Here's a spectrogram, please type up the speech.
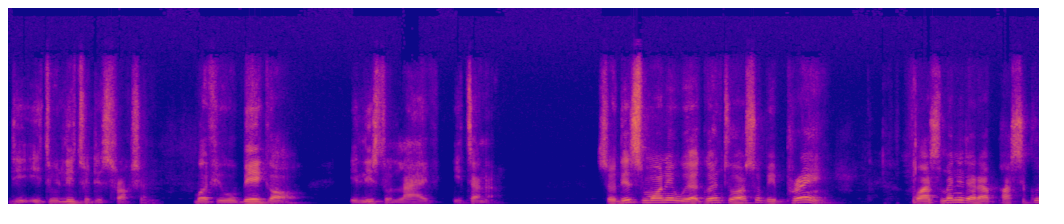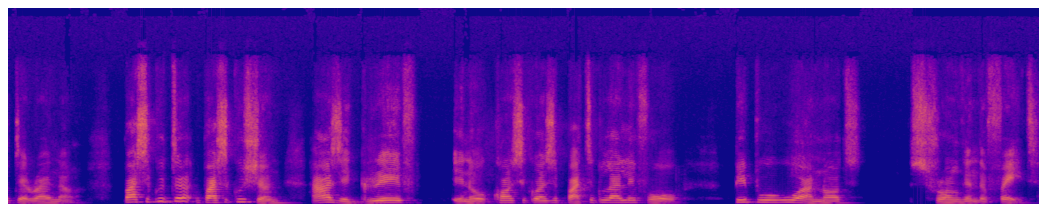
it will lead to destruction. But if you obey God, it leads to life eternal. So this morning, we are going to also be praying For as many that are persecuted right now, persecution, has a grave, you know, consequence, particularly for people who are not strong in the faith.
